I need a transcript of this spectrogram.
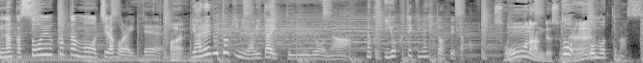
な、ん、なんかそういう方もちらほらいて、はい。やれる時にやりたいっていうようななんか意欲的な人は増えたかも、そうなんですとね思ってます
